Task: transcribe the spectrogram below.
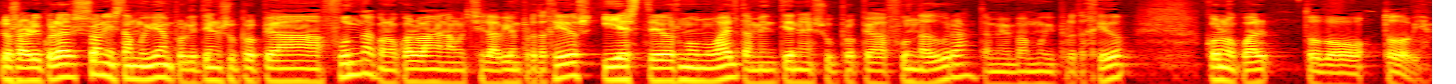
Los auriculares Sony están muy bien porque tienen su propia funda, con lo cual van en la mochila bien protegidos. Y este Osmo Mobile también tiene su propia fundadura, también va muy protegido, con lo cual todo, todo bien.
